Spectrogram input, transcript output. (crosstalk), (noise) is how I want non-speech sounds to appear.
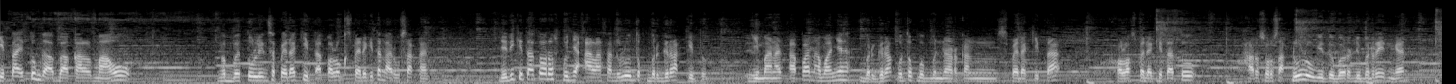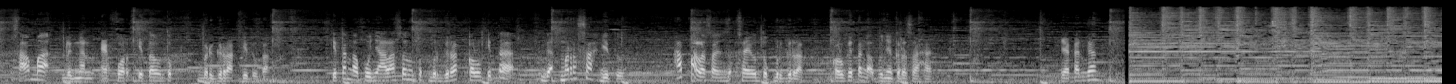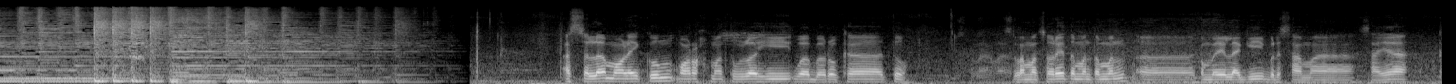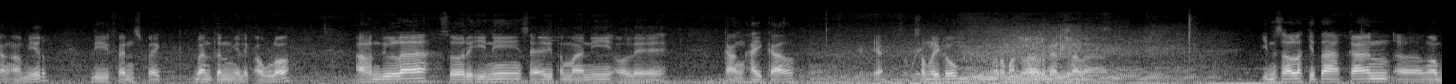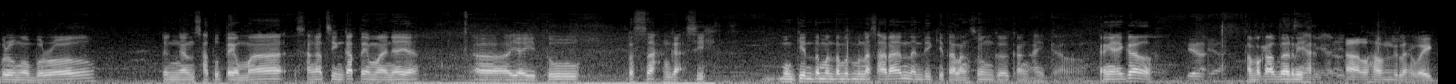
kita itu nggak bakal mau ngebetulin sepeda kita kalau sepeda kita nggak rusak kan. Jadi kita tuh harus punya alasan dulu untuk bergerak gitu. Gimana apa namanya bergerak untuk membenarkan sepeda kita. Kalau sepeda kita tuh harus rusak dulu gitu baru dibenerin kan. Sama dengan effort kita untuk bergerak gitu kan. Kita nggak punya alasan untuk bergerak kalau kita nggak meresah gitu. Apa alasan saya untuk bergerak kalau kita nggak punya keresahan? Ya kan Kang? Assalamualaikum warahmatullahi wabarakatuh. Selamat sore teman-teman. Eh, kembali lagi bersama saya Kang Amir di Fanspek Banten milik Allah. Alhamdulillah sore ini saya ditemani oleh Kang Haikal. Ya. Assalamualaikum warahmatullahi wabarakatuh. Insya Allah kita akan eh, ngobrol-ngobrol dengan satu tema sangat singkat temanya ya, eh, yaitu resah nggak sih? Mungkin teman-teman penasaran, nanti kita langsung ke Kang Haikal. Kang Haikal, Ya. apa kabar nih? Alhamdulillah baik.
